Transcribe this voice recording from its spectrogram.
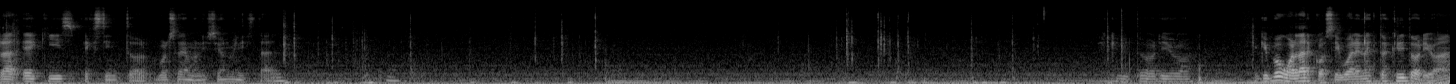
Rad X, extintor, bolsa de munición ministal. Escritorio. Aquí puedo guardar cosas igual en este escritorio, ¿ah?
